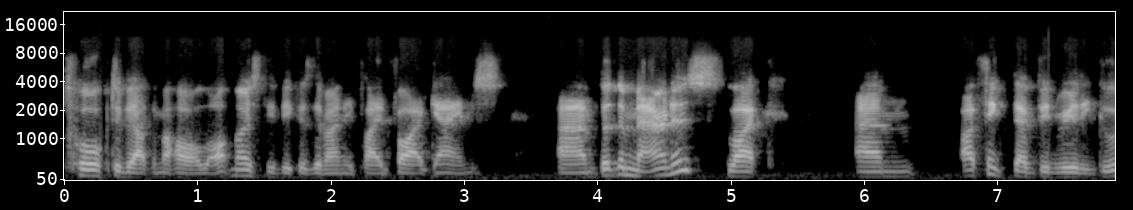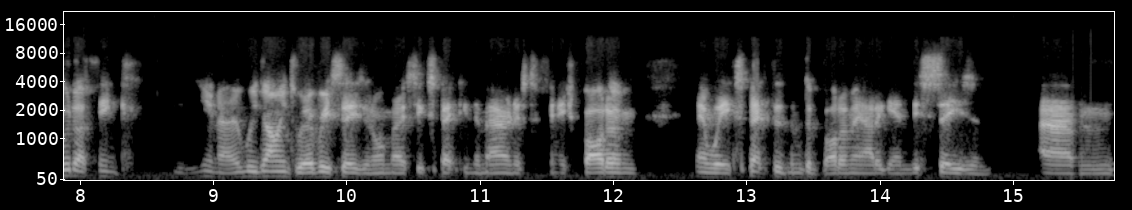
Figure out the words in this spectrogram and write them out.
talked about them a whole lot, mostly because they've only played five games. Um, but the Mariners, like, um, I think they've been really good. I think, you know, we go into every season almost expecting the Mariners to finish bottom, and we expected them to bottom out again this season. Um,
